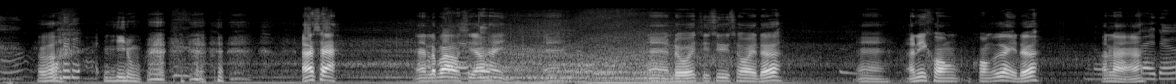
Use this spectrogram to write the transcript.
เออ ยิ้มอะซะอะระเบ้าสิเอาให้อ่าอ่าโดยสิซื้อซอยเด้ออ่าอันนี้ของของเอื้อยเด้ออันล่ะใจเด้อ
